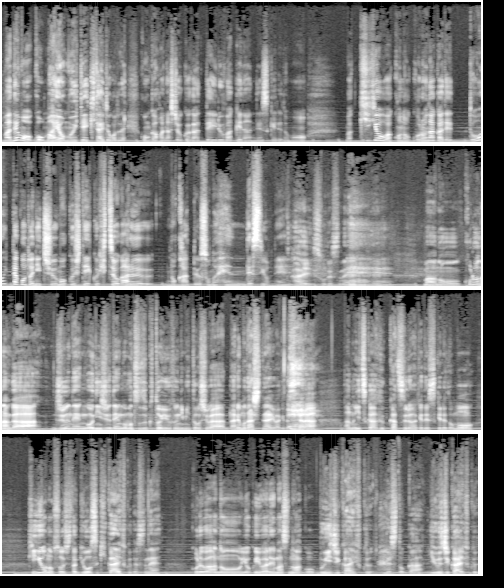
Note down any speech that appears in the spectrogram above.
まあでもこう前を向いていきたいということで今回お話を伺っているわけなんですけれども、まあ、企業はこのコロナ禍でどういったことに注目していく必要があるのかというその辺ですよね。はいそうですね、えーまあ、あのコロナが10年後20年後も続くというふうに見通しは誰も出してないわけですから、えー、あのいつか復活するわけですけれども企業のそうした業績回復ですねこれはあのよく言われますのはこう V 字回復ですとか、はい、U 字回復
